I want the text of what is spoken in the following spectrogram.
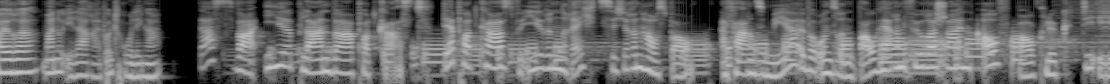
eure Manuela Reibold-Hohlinger. Das war Ihr Planbar Podcast, der Podcast für Ihren rechtssicheren Hausbau. Erfahren Sie mehr über unseren Bauherrenführerschein auf bauglück.de.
